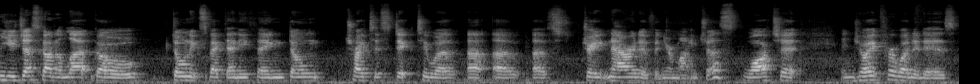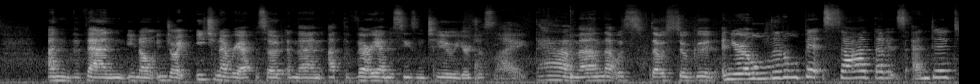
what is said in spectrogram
you just gotta let go. Don't expect anything. Don't try to stick to a, a, a, a straight narrative in your mind. Just watch it, enjoy it for what it is, and then, you know, enjoy each and every episode. And then at the very end of season two, you're just like, damn, man, that was that was so good. And you're a little bit sad that it's ended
